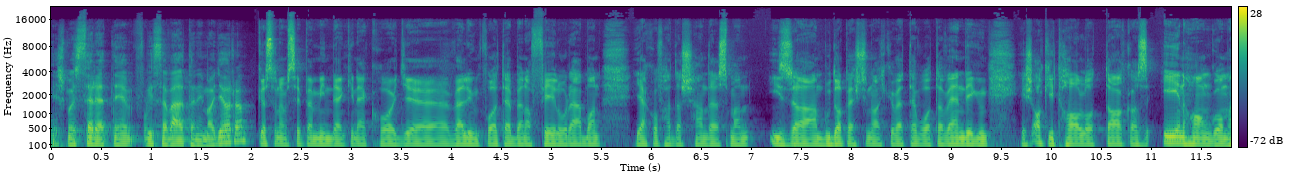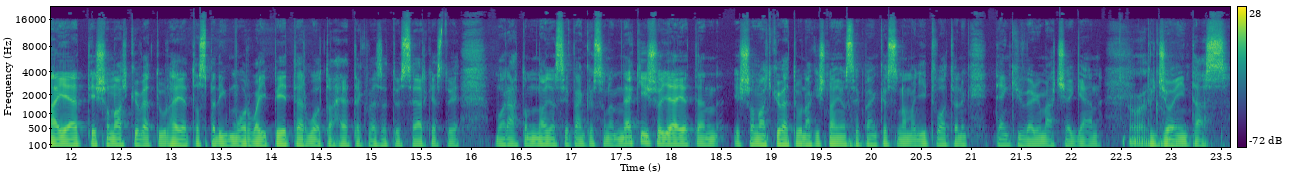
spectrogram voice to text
És most szeretném visszaváltani magyarra. Köszönöm szépen mindenkinek, hogy velünk volt ebben a fél órában. Jakov Hadas Handelsman, Izrael Budapesti nagykövete volt a vendégünk, és akit hallottak, az én hangom helyett és a nagykövet úr helyett, az pedig Morvai Péter volt a hetek vezető szerkesztője. Barátom, nagyon szépen köszönöm neki is, hogy eljöttem, és a nagykövet úrnak is nagyon szépen köszönöm, hogy itt volt velünk. Thank you very much again to join us.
